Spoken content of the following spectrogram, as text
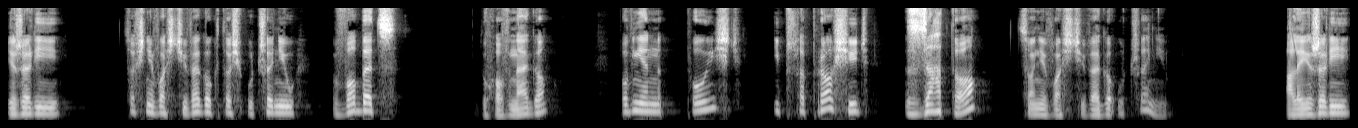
Jeżeli coś niewłaściwego ktoś uczynił wobec duchownego, powinien pójść i przeprosić za to, co niewłaściwego uczynił. Ale jeżeli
